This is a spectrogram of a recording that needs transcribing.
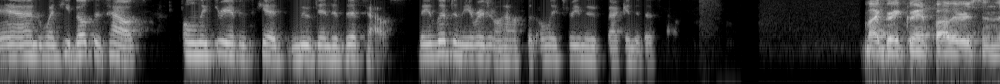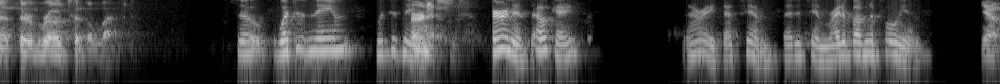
And when he built this house, only three of his kids moved into this house. They lived in the original house, but only three moved back into this house. My great grandfather is in the third row to the left. So what's his name? What's his name? Ernest. Ernest. Okay. All right, that's him. That is him, right above Napoleon. Yeah.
